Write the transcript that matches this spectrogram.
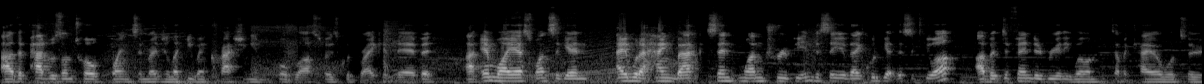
Uh, the pad was on 12 points and Regieleki went crashing in before Blastoise could break it there. But uh, MYS, once again, able to hang back, send one troop in to see if they could get the secure, uh, but defended really well and picked up a KO or two.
